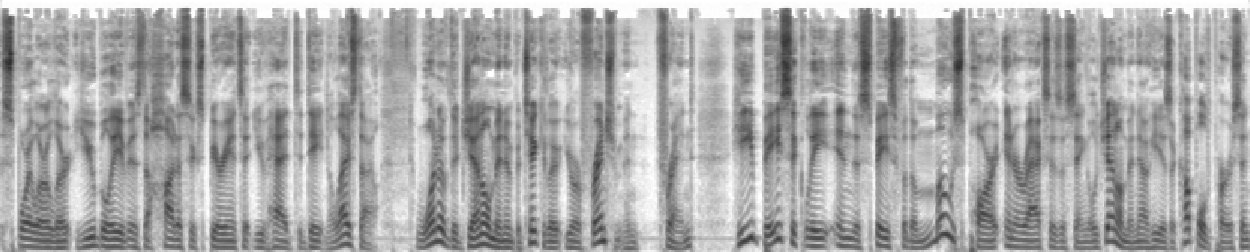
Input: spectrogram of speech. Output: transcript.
spoiler alert, you believe is the hottest experience that you've had to date in a lifestyle. One of the gentlemen in particular, your Frenchman friend, he basically, in the space for the most part, interacts as a single gentleman. Now, he is a coupled person,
